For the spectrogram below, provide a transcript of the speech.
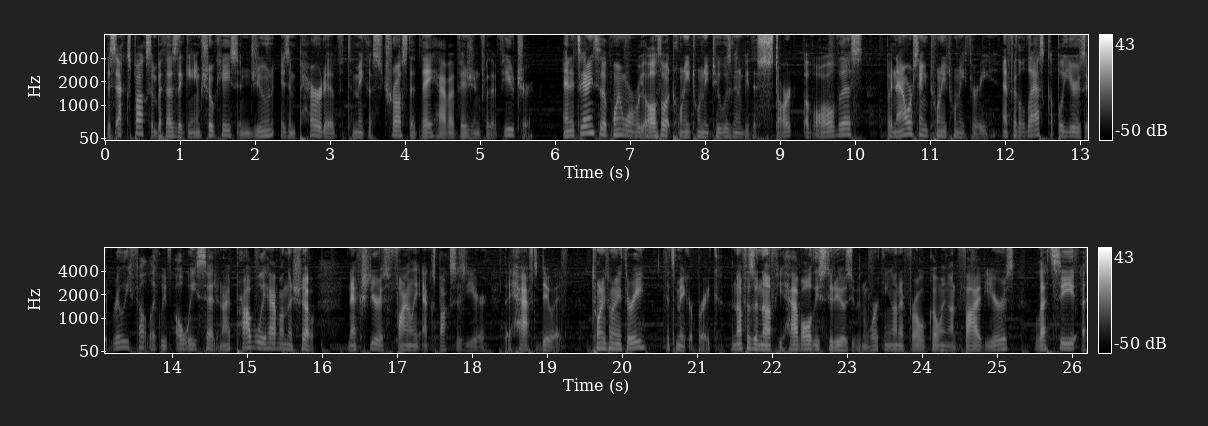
This Xbox and Bethesda game showcase in June is imperative to make us trust that they have a vision for the future. And it's getting to the point where we all thought 2022 was going to be the start of all of this, but now we're saying 2023. And for the last couple years, it really felt like we've always said, and I probably have on the show, next year is finally Xbox's year. They have to do it. 2023, it's make or break. Enough is enough. You have all these studios, you've been working on it for going on five years. Let's see a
